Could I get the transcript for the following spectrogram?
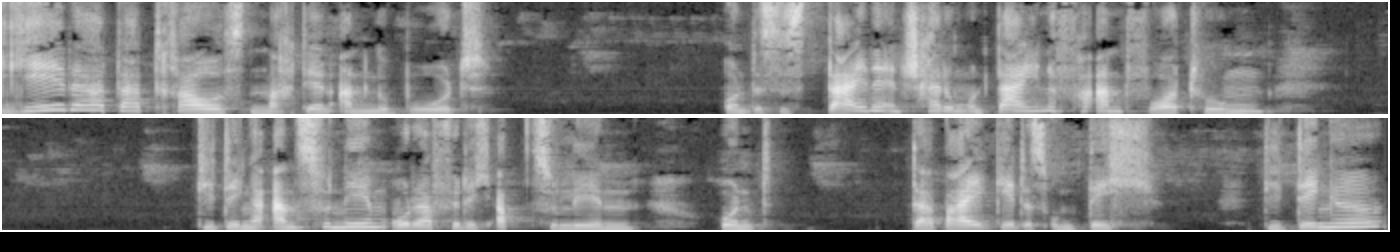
Jeder da draußen macht dir ein Angebot. Und es ist deine Entscheidung und deine Verantwortung, die Dinge anzunehmen oder für dich abzulehnen. Und dabei geht es um dich, die Dinge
